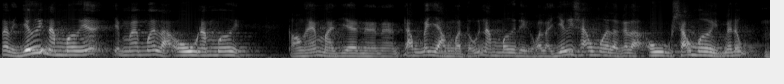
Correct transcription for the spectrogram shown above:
tức là dưới 50 á chứ mới, mới là U50 còn hãy mà trong cái dòng mà tuổi 50 thì gọi là dưới 60 là cái là U60 mới đúng. Ừ.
